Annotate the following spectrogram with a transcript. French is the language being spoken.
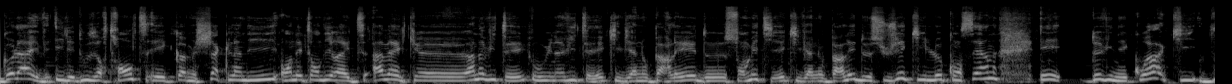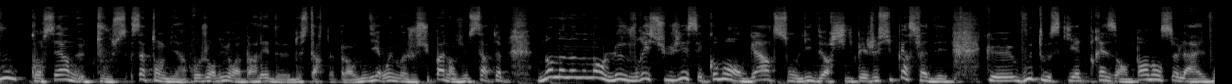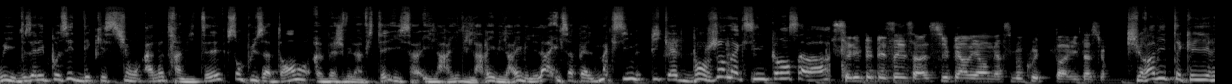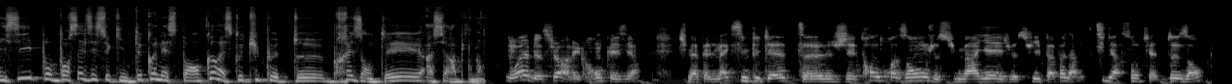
Go Live, il est 12h30 et comme chaque lundi, on est en direct avec euh, un invité ou une invitée qui vient nous parler de son métier, qui vient nous parler de sujets qui le concernent. Et devinez quoi, qui vous concerne tous. Ça tombe bien. Aujourd'hui, on va parler de, start-up. Alors, vous me dire, oui, moi, je suis pas dans une start-up. Non, non, non, non, non. Le vrai sujet, c'est comment on garde son leadership. Et je suis persuadé que vous tous qui êtes présents pendant ce live, oui, vous allez poser des questions à notre invité. Sans plus attendre, euh, ben, je vais l'inviter. Il, il, arrive, il arrive, il arrive, il est là. Il s'appelle Maxime Piquet. Bonjour Maxime, comment ça va? Salut PPC, ça va super bien. Merci beaucoup de ton invitation. Je suis ravi de t'accueillir ici. Pour, pour celles et ceux qui ne te connaissent pas encore, est-ce que tu peux te présenter rapidement. Ouais, bien sûr, avec grand plaisir. Je m'appelle Maxime Piquette, euh, j'ai 33 ans, je suis marié et je suis papa d'un petit garçon qui a 2 ans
